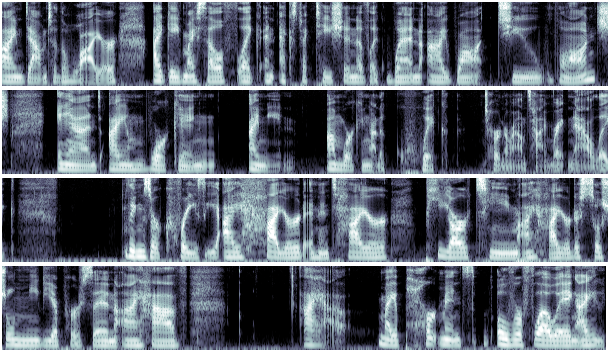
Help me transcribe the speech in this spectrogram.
I'm down to the wire. I gave myself like an expectation of like when I want to launch, and I am working. I mean, I'm working on a quick turnaround time right now. Like things are crazy. I hired an entire PR team. I hired a social media person. I have I have my apartment's overflowing. I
